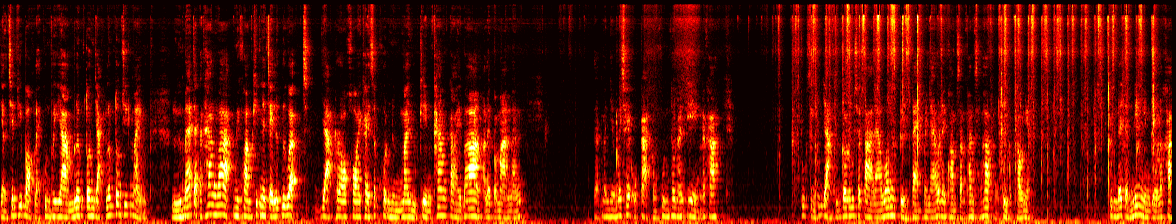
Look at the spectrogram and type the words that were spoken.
อย่างเช่นที่บอกแหละคุณพยายามเริ่มต้นอยากเริ่มต้นชีวิตใหม่ หรือแม้แต่กระทั่งว่ามีความคิดในใจลึกๆว่า อยากรอคอยใครสักคนหนึ่งมาอยู่เคียงข้างกายบ้างอะไรประมาณนั้น แต่มันยังไม่ใช่โอกาสของคุณเท่านั้นเองนะคะ ทุกสิ่งทุกอย่างคุณก็รู้ชะตาแล้วว่ามันเปลี่ยนแปลงไปแล้วในความสัมพันธ์สภาพของคุณกับเขาเนี่ย คุณได้แต่นิ่งอย่างเดียวแล้วค่ะ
